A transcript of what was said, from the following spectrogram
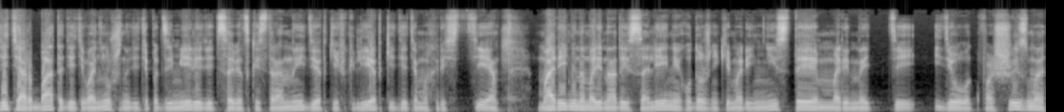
Дети Арбата, дети Ванюшина, дети подземелья, дети советской страны, детки в клетке, детям о Христе. Маринина, маринады и соленья, художники-маринисты, Маринетти, идеолог фашизма.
